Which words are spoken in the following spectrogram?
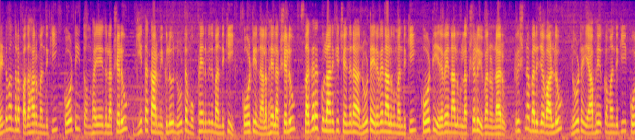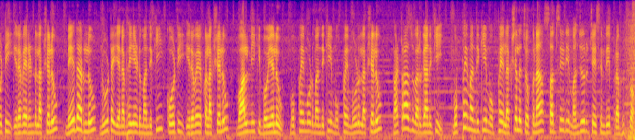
రెండు వందల పదహారు మందికి కోటి తొంభై ఐదు లక్షలు గీత కార్మికులు నూట ముప్పై ఎనిమిది మందికి కోటి నలభై లక్షలు సగర కులానికి చెందిన నూట ఇరవై నాలుగు మందికి కోటి ఇరవై నాలుగు లక్షలు ఇవ్వనున్నారు. కృష్ణ బలిజ వాళ్ళు నూట యాభై ఒక్క మందికి కోటి ఇరవై రెండు లక్షలు మేదర్లు నూట ఎనభై ఏడు మందికి కోటి ఇరవై ఒక్క లక్షలు వాల్మీకి బోయలు ముప్పై మూడు మందికి ముప్పై మూడు లక్షలు భట్రాజు వర్గానికి ముప్పై మందికి ముప్పై లక్షల చొప్పున సబ్సిడీ మంజూరు చేసింది ప్రభుత్వం.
